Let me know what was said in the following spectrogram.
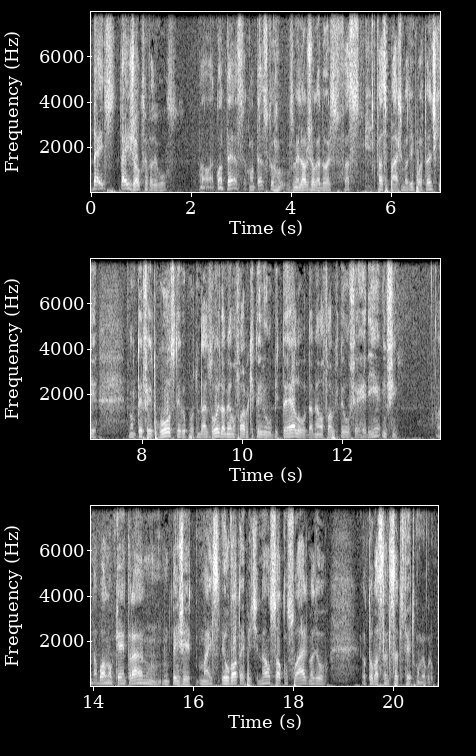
10, 10 jogos sem fazer gols. Então, acontece, acontece com os melhores jogadores, faz, faz parte, mas o importante é que não ter feito gols, teve oportunidades hoje, da mesma forma que teve o Bitelo, da mesma forma que teve o Ferreirinha, enfim. Quando a bola não quer entrar, não, não tem jeito. Mas eu volto a repetir, não só com o Soares, mas eu estou bastante satisfeito com o meu grupo.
